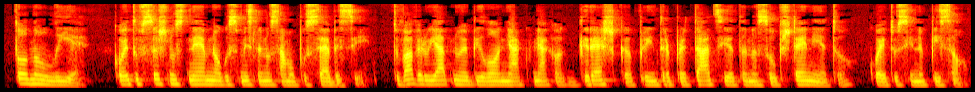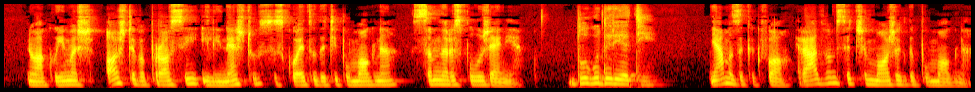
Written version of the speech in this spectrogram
– «Тонал ли е», което всъщност не е много смислено само по себе си. Това вероятно е било няк- някаква грешка при интерпретацията на съобщението, което си написал. Но ако имаш още въпроси или нещо, с което да ти помогна, съм на разположение. Благодаря ти. Няма за какво. Радвам се, че можех да помогна.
